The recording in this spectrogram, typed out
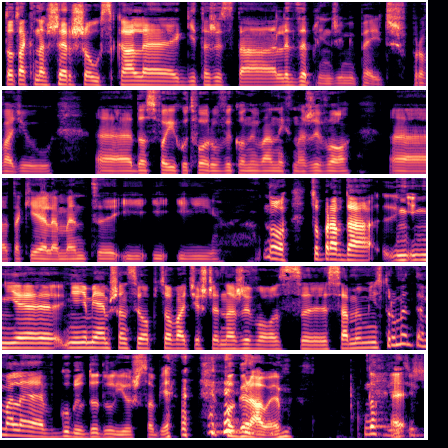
to tak na szerszą skalę gitarzysta Led Zeppelin Jimmy Page wprowadził e, do swoich utworów wykonywanych na żywo e, takie elementy i, i, i no, co prawda nie, nie, nie miałem szansy obcować jeszcze na żywo z samym instrumentem, ale w Google Doodle już sobie pograłem. No e, widzisz.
